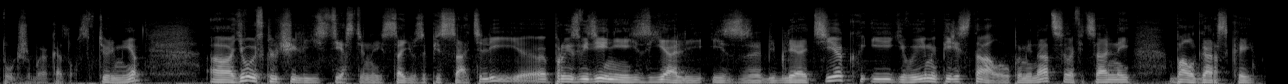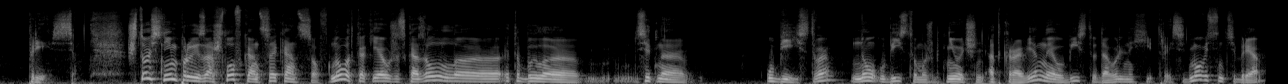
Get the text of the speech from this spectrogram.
тут же бы оказался в тюрьме. А, его исключили, естественно, из Союза писателей, э, произведения изъяли из библиотек, и его имя перестало упоминаться в официальной болгарской прессе. Что с ним произошло в конце концов? Ну вот, как я уже сказал, э, это было действительно убийство, но убийство, может быть, не очень откровенное, а убийство довольно хитрое. 7 сентября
